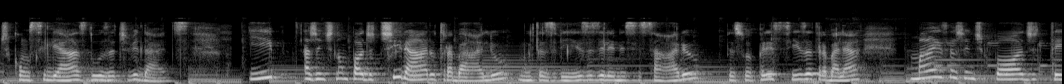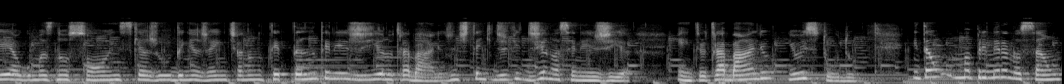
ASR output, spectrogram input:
de conciliar as duas atividades. E a gente não pode tirar o trabalho, muitas vezes ele é necessário, a pessoa precisa trabalhar, mas a gente pode ter algumas noções que ajudem a gente a não ter tanta energia no trabalho. A gente tem que dividir a nossa energia entre o trabalho e o estudo. Então, uma primeira noção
